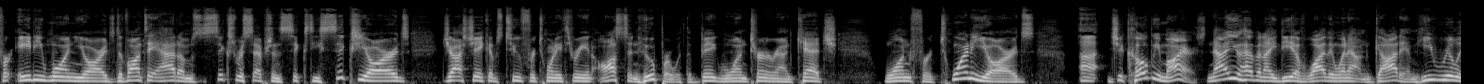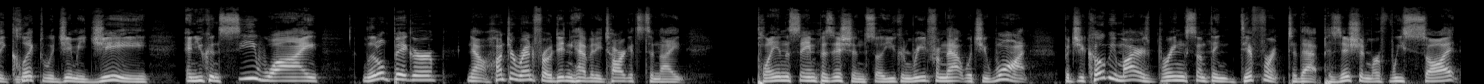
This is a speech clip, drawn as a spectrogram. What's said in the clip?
for 81 yards. Davante Adams, six receptions, 66 yards. Josh Jacobs, two for 23. And Austin Hooper with the big one turnaround catch, one for 20 yards. Uh, Jakobi Meyers. Now you have an idea of why they went out and got him. He really clicked with Jimmy G and you can see why little bigger. Now, Hunter Renfrow didn't have any targets tonight. playing the same position. So you can read from that what you want. But Jakobi Meyers brings something different to that position. Murph, we saw it.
